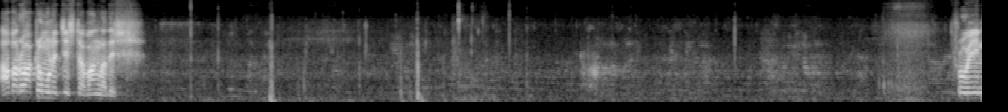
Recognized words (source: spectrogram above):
আবারও আক্রমণের চেষ্টা বাংলাদেশ। থ্রোইন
